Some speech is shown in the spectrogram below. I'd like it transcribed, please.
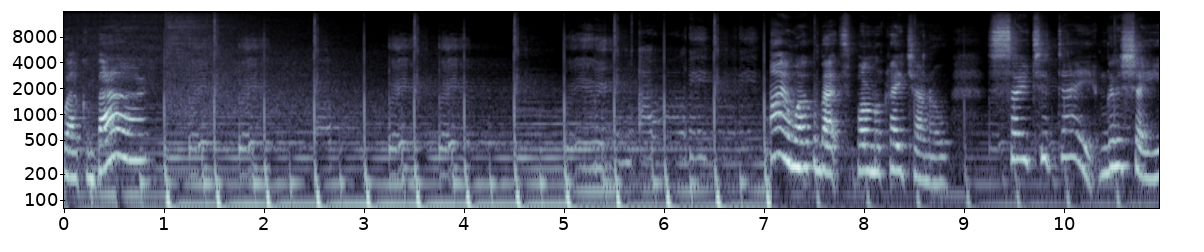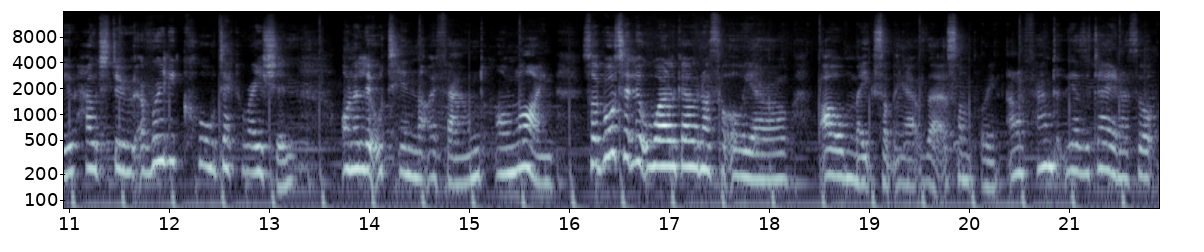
Welcome back. Hi and welcome back to Polymer Clay channel. So today I'm going to show you how to do a really cool decoration on a little tin that I found online. So I bought it a little while ago and I thought, oh yeah, I'll, I'll make something out of that at some point. And I found it the other day and I thought,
